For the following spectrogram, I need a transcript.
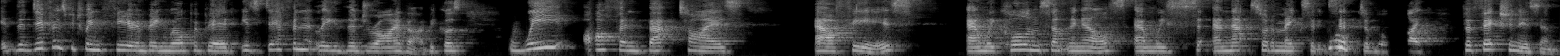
the difference between fear and being well prepared is definitely the driver because we often baptize our fears and we call them something else and we and that sort of makes it acceptable like perfectionism.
